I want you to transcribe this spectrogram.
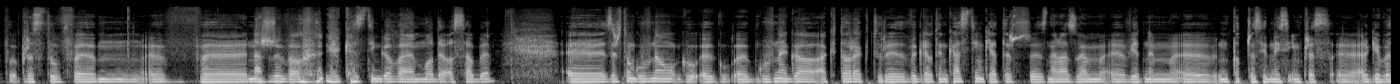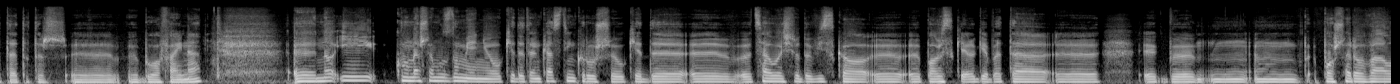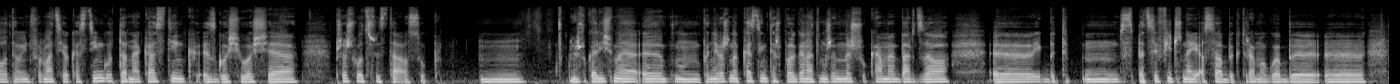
po prostu w, w, na żywo castingowałem młode osoby. Zresztą główną, głównego aktora, który wygrał ten casting, ja też znalazłem w jednym, e, podczas jednej z imprez e, LGBT, to też e, było fajne. No i ku naszemu zdumieniu, kiedy ten casting ruszył, kiedy całe środowisko polskie LGBT jakby mm, poszerowało tę informację o castingu, to na casting zgłosiło się przeszło 300 osób. Mm. My szukaliśmy, y, ponieważ no casting też polega na tym, że my szukamy bardzo y, jakby specyficznej osoby, która mogłaby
